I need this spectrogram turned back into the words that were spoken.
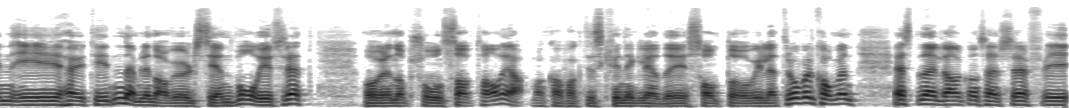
inn i høytiden, nemlig en avgjørelse i en voldgiftsrett over en opsjonsavtale. Ja, man kan faktisk finne glede i sånt òg, vil jeg tro. Velkommen, Espen Eldal, konsernsjef i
